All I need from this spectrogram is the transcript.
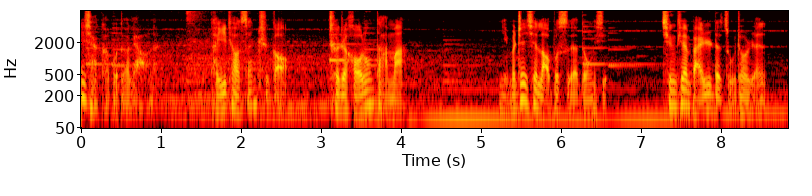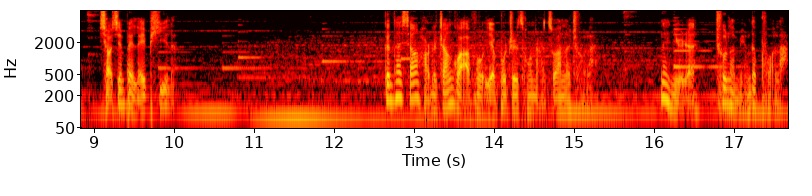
这下可不得了了，他一跳三尺高，扯着喉咙大骂：“你们这些老不死的东西，青天白日的诅咒人，小心被雷劈了！”跟他相好的张寡妇也不知从哪儿钻了出来。那女人出了名的泼辣，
